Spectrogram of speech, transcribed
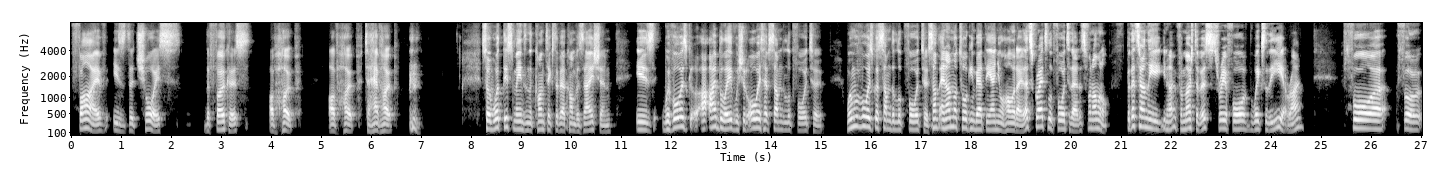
Five is the choice, the focus of hope, of hope, to have hope. so, what this means in the context of our conversation is we've always I believe we should always have something to look forward to. When we've always got something to look forward to, something, and I'm not talking about the annual holiday. That's great to look forward to that. That's phenomenal. But that's only, you know, for most of us, three or four weeks of the year, right? For for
